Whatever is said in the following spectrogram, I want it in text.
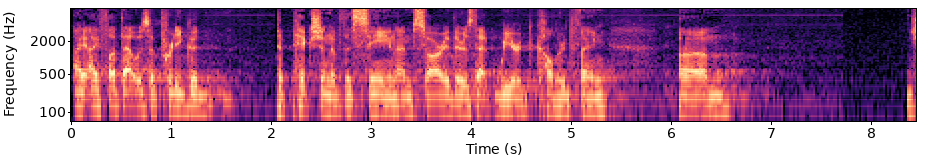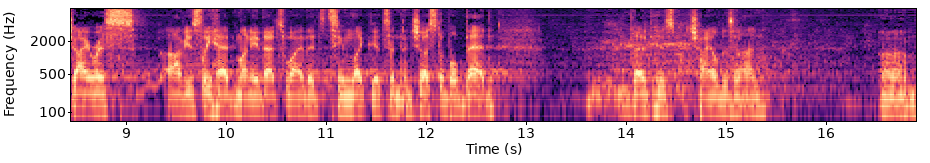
I, I thought that was a pretty good depiction of the scene. I'm sorry there's that weird colored thing. Um, Jairus obviously had money, that's why it seemed like it's an adjustable bed that his child is on. Um,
